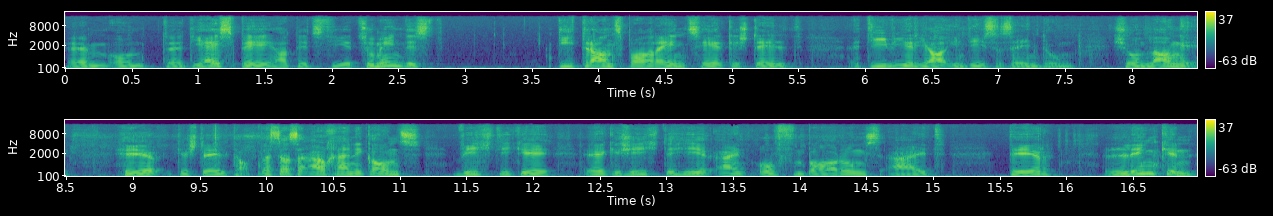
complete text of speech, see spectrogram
Ähm, und äh, die SP hat jetzt hier zumindest die Transparenz hergestellt, die wir ja in dieser Sendung schon lange hergestellt haben. Das ist also auch eine ganz wichtige äh, Geschichte hier, ein Offenbarungseid der Linken.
